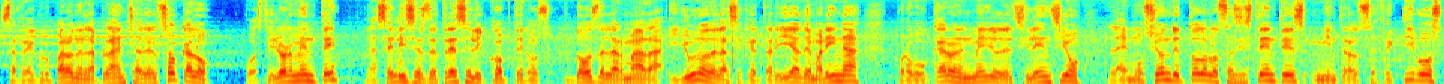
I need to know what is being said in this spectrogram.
se reagruparon en la plancha del Zócalo. Posteriormente, las hélices de tres helicópteros, dos de la Armada y uno de la Secretaría de Marina, provocaron en medio del silencio la emoción de todos los asistentes mientras los efectivos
